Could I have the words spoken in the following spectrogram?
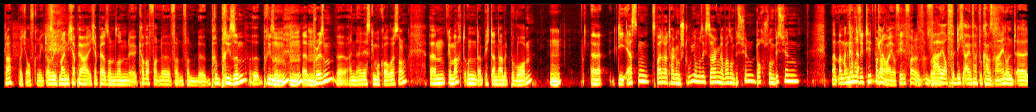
klar, war ich aufgeregt. Also ich meine, ich habe ja, ich habe ja so ein, so ein äh, Cover von, äh, von, von äh, Pr- Prism, äh, Prism, äh, Prism, äh, ein, ein Eskimo Cowboy Song, ähm, gemacht und habe mich dann damit beworben. Äh, die ersten zwei, drei Tage im Studio, muss ich sagen, da war so ein bisschen, doch so ein bisschen Man, man, Nervosität war dabei, auf jeden Fall. War ja auch für dich einfach, du kamst rein und äh,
